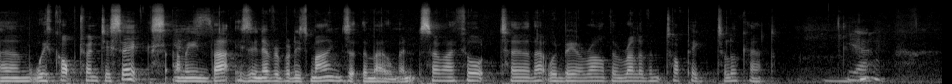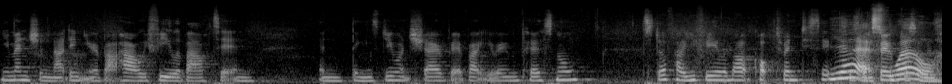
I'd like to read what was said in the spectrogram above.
um, with COP26. I mean, that is in everybody's minds at the moment. So I thought uh, that would be a rather relevant topic to look at. Yeah. You mentioned that, didn't you, about how we feel about it and and things. Do you want to share a bit about your own personal stuff, how you feel about COP26? Is Yes, well,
